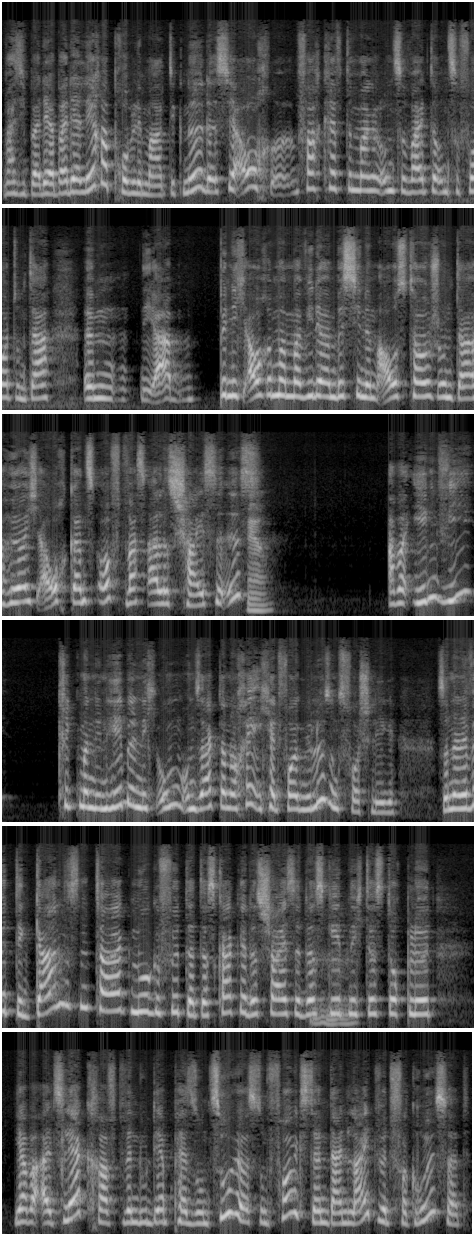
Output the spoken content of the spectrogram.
weiß ich, bei der, bei der Lehrerproblematik, ne, da ist ja auch äh, Fachkräftemangel und so weiter und so fort. Und da, ähm, ja, bin ich auch immer mal wieder ein bisschen im Austausch und da höre ich auch ganz oft, was alles scheiße ist. Ja. Aber irgendwie kriegt man den Hebel nicht um und sagt dann noch, hey, ich hätte folgende Lösungsvorschläge. Sondern er wird den ganzen Tag nur gefüttert, das Kacke, das Scheiße, das mhm. geht nicht, das ist doch blöd. Ja, aber als Lehrkraft, wenn du der Person zuhörst und folgst, dann dein Leid wird vergrößert.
